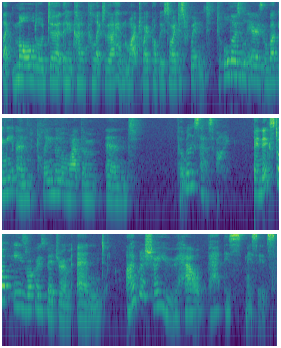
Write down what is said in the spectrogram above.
like mold or dirt that had kind of collected that I hadn't wiped away properly. So I just went to all those little areas that were bugging me and cleaned them and wiped them and felt really satisfying. Okay, next stop is Rocco's bedroom and I want to show you how bad this mess is.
